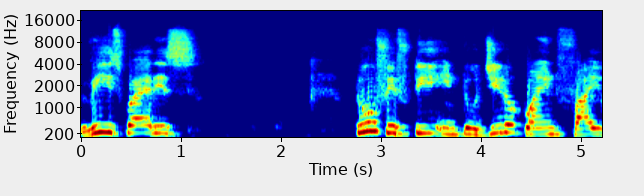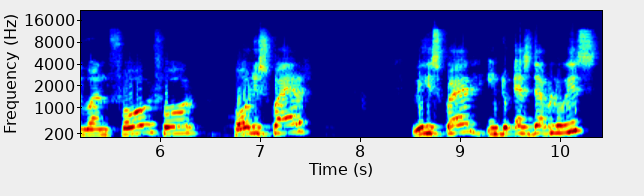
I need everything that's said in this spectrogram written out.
V square is 250 into 0.5144 whole square V square into SW is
